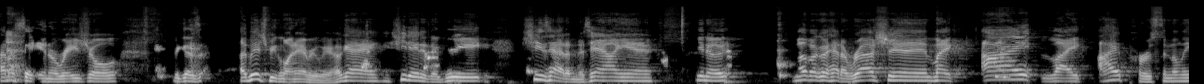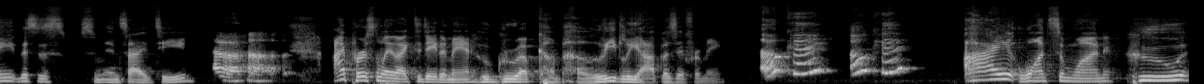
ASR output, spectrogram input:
I don't say interracial because a bitch be going everywhere. Okay. She dated a Greek. She's had an Italian, you know, motherfucker had a Russian. Like I like, I personally, this is some inside tea. Uh-huh. I personally like to date a man who grew up completely opposite from me. Okay. Okay. I want someone who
